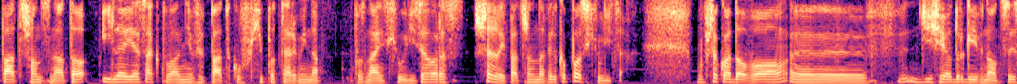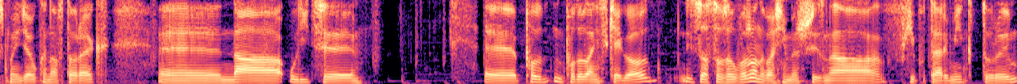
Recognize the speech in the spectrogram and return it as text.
Patrząc na to, ile jest aktualnie wypadków hipotermii na poznańskich ulicach oraz szerzej patrząc na wielkopolskich ulicach. Bo przykładowo w, dzisiaj o drugiej w nocy, z poniedziałku na wtorek, na ulicy Podolańskiego został zauważony właśnie mężczyzna w hipotermii, który,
